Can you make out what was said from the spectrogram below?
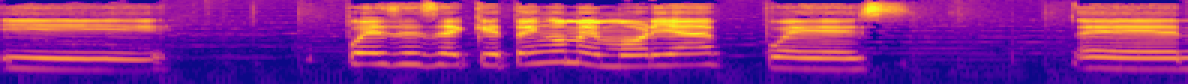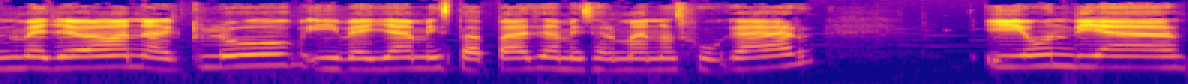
Y pues desde que tengo memoria, pues eh, me llevaban al club y veía a mis papás y a mis hermanos jugar. Y un día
